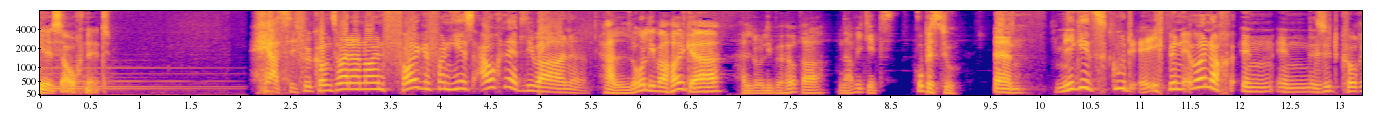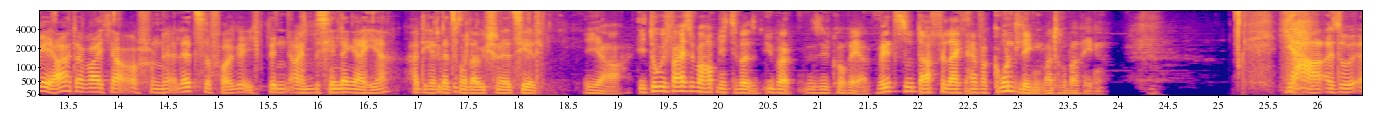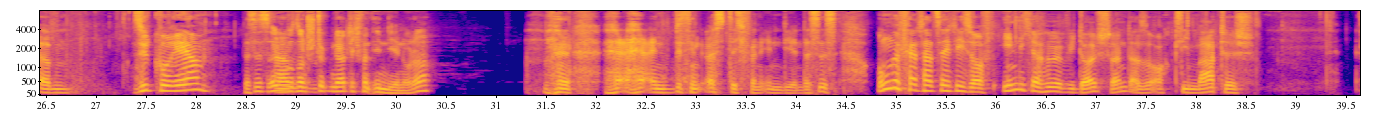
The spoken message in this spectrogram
Hier ist auch nett. Herzlich willkommen zu einer neuen Folge von Hier ist auch nett, lieber Arne. Hallo, lieber Holger. Hallo, liebe Hörer. Na, wie geht's? Wo bist du? Ähm, mir geht's gut. Ich bin immer noch in, in Südkorea. Da war ich ja auch schon letzte Folge. Ich bin ein bisschen länger hier. Hatte ich ja letztes Mal, glaube ich, schon erzählt. Ja, ich, du, ich weiß überhaupt nichts über, über Südkorea. Willst du da vielleicht einfach grundlegend mal drüber reden? Ja, also ähm, Südkorea. Das ist irgendwo Ähm, so ein Stück nördlich von Indien, oder? ein bisschen östlich von Indien. Das ist ungefähr tatsächlich so auf ähnlicher Höhe wie Deutschland, also auch klimatisch.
